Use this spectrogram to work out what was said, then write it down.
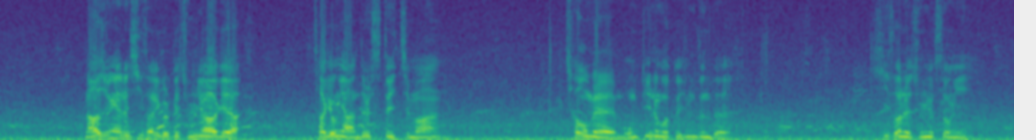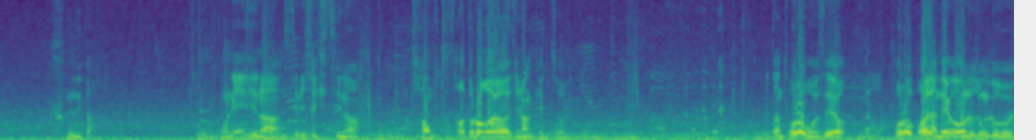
나중에는 시선이 그렇게 중요하게 작용이 안 될 수도 있지만 처음에 몸 뛰는 것도 힘든데 시선의 중요성이 큽니다. 180나 360나 처음부터 다 돌아가야 하진 않겠죠. 일단 돌아보세요. 돌아봐야 내가 어느 정도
